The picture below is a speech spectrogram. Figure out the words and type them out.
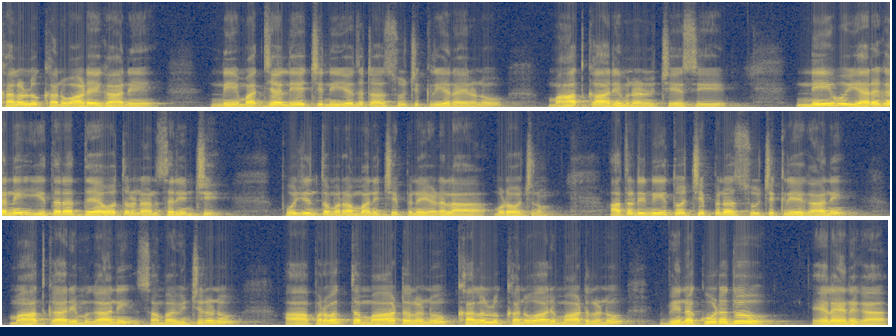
కలలు కనువాడే గాని నీ మధ్య లేచి నీ ఎదుట సూచిక్రియనైనను మహత్కార్యములను చేసి నీవు ఎరగని ఇతర దేవతలను అనుసరించి పూజింతము రమ్మని చెప్పిన ఎడల మూడవచనం అతడి నీతో చెప్పిన సూచక్రియ కానీ మహత్కార్యము కానీ సంభవించినను. ఆ ప్రవక్త మాటలను కలలు కనువారి మాటలను వినకూడదు. ఏలైనగా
